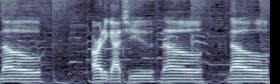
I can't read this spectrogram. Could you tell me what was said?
no, already got you. No, no,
